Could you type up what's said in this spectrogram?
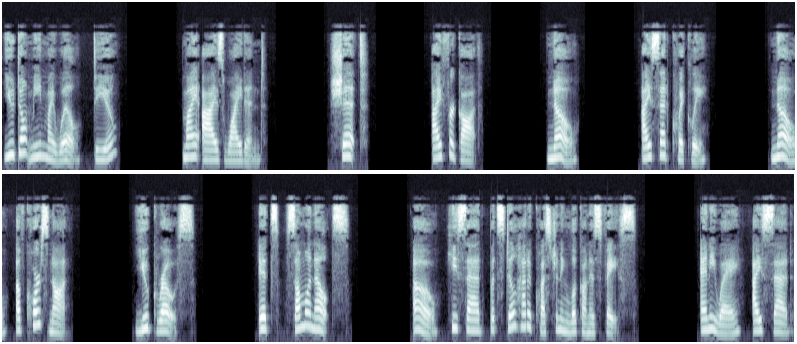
You don't mean my will, do you? My eyes widened. Shit. I forgot. No. I said quickly. No, of course not. You gross. It's someone else. Oh, he said but still had a questioning look on his face. Anyway, I said.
